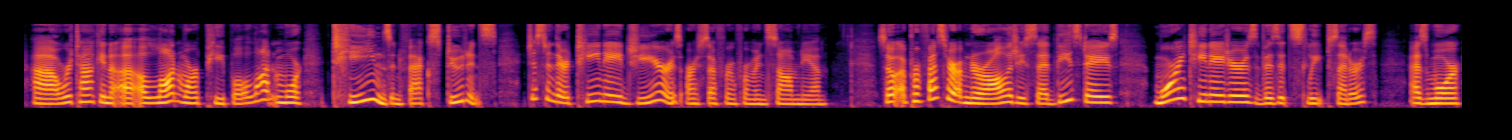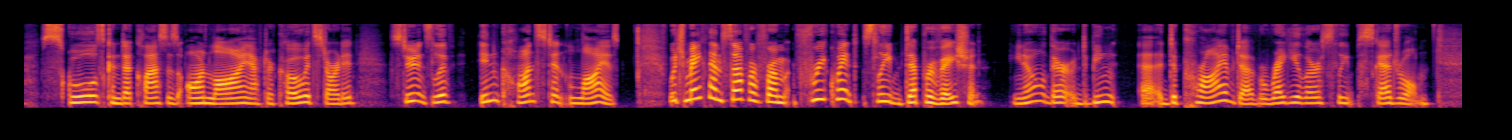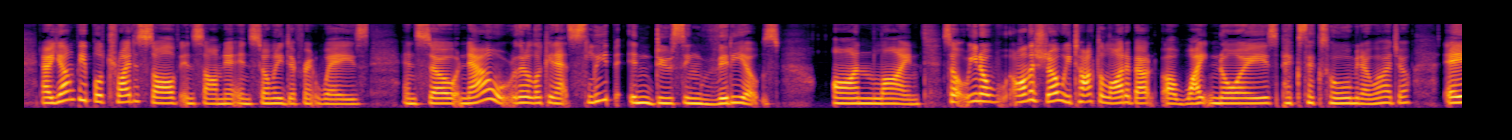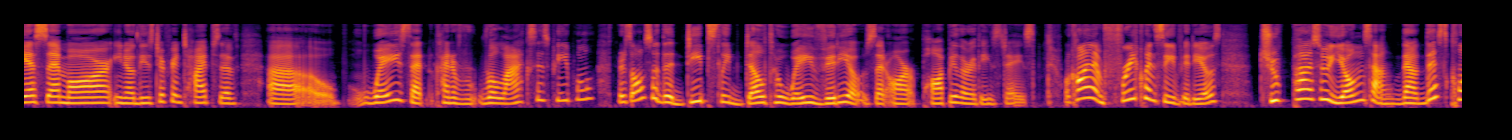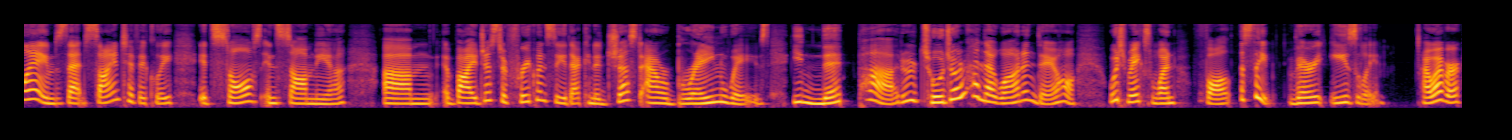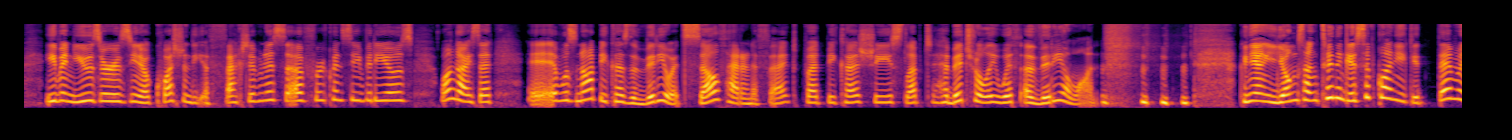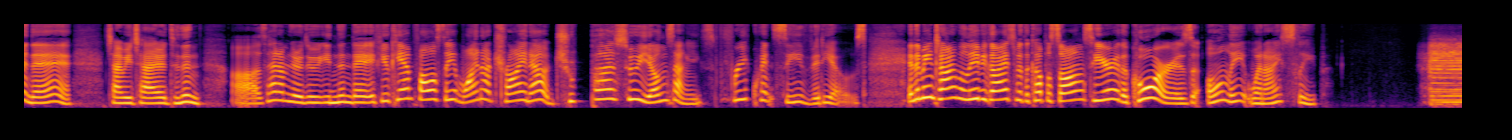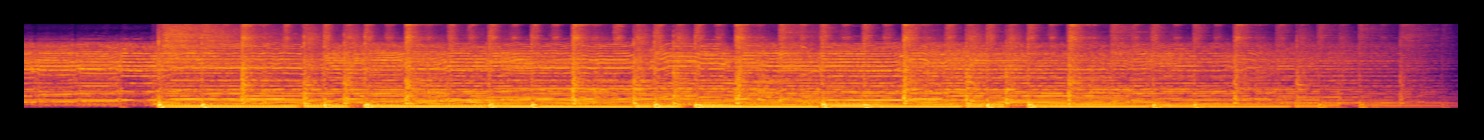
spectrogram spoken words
Uh, we're talking a, a, lot more people, a lot more teens, in fact, students, just in their teenage years, are suffering from insomnia. So, a professor of neurology said these days, more teenagers visit sleep centers. As more schools conduct classes online after COVID started, students live inconstant lives, which make them suffer from frequent sleep deprivation. You know, they're being uh, deprived of regular sleep schedule. Now, young people try to solve insomnia in so many different ways. And so now they're looking at sleep inducing videos online. So, you know, on the show, we talked a lot about uh, white noise, 백색 소음이라고 하죠. ASMR, you know, these different types of uh, ways that kind of relaxes people. There's also the deep sleep delta wave videos that are popular these days. We're calling them frequency videos. 주파수 영상. Now, this claims that scientifically it solves insomnia um, by just a frequency that can adjust our brain waves. 이 뇌파를 조절한다고 하는데요, which makes one fall asleep very easily. However, even users, you know, questioned the effectiveness of frequency videos. One guy said it was not because the video itself had an effect, but because she slept habitually with a video on. 그냥 영상 트는 게 습관이기 때문에 잠이 잘 드는 사람들도 있는데 if you can't fall asleep, why not try it out? 주파수 영상, frequency videos. In the meantime, we'll leave you guys with a couple songs here. The Corrs Only When I Sleep.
